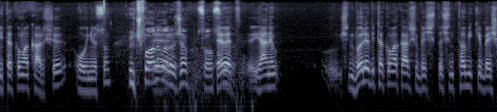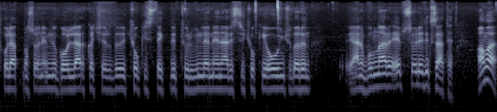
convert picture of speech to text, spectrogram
bir takıma karşı oynuyorsun. 3 puanı Ee, var hocam son sırada. Evet yani şimdi böyle bir takıma karşı Beşiktaş'ın tabii ki 5 gol atması önemli. Goller kaçırdı, çok istekli, tribünlerin enerjisi çok iyi, oyuncuların yani bunlar hep söyledik zaten. Ama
